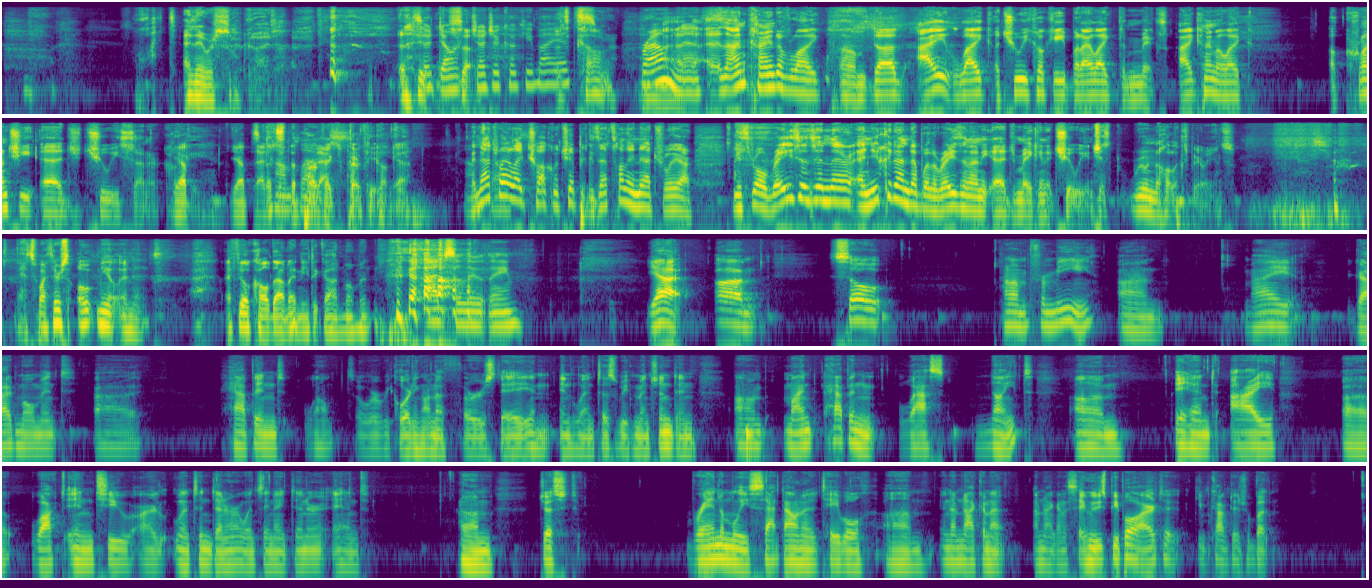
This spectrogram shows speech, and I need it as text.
What? And they were so good. So don't So, judge a cookie by it's its color. brownness. And I'm kind of like um, Doug. I like a chewy cookie, but I like the mix. I kind of like a crunchy edge, chewy center Yep. cookie. Yep. yep. That's, the perfect That's perfect cookie. cookie. Yeah. And that's why I like chocolate chip because that's how they naturally are. You throw raisins in there, and you could end up with a raisin on the edge, making it chewy, and just ruin the whole experience. That's why there's oatmeal in it. I feel called out. I need a God moment. Absolutely. Yeah. Um, so, um, for me, um, my God moment uh, happened. Well, so we're recording on a Thursday in, in Lent, as we've mentioned, and um, mine happened last night. Um, and I uh, walked into our Lenten dinner, our Wednesday night dinner, and um, just randomly sat down at a table, um, and I'm not gonna I'm not gonna say who these people are to keep confidential, but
